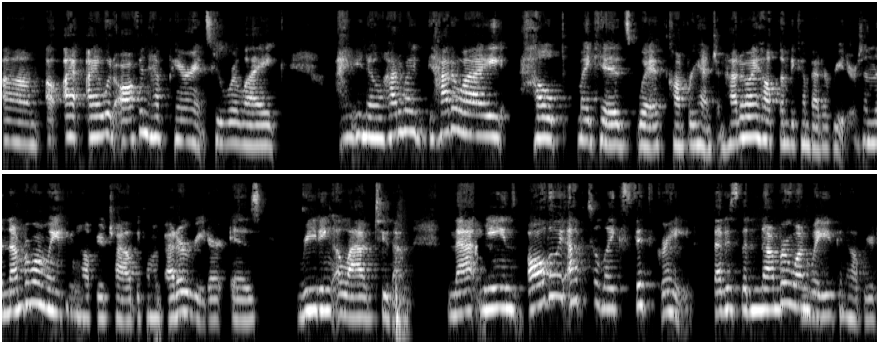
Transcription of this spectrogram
um I, I would often have parents who were like, you know, how do I how do I help my kids with comprehension? How do I help them become better readers? And the number one way you can mm-hmm. help your child become a better reader is reading aloud to them. And that means all the way up to like fifth grade. That is the number one way mm-hmm. you can help your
